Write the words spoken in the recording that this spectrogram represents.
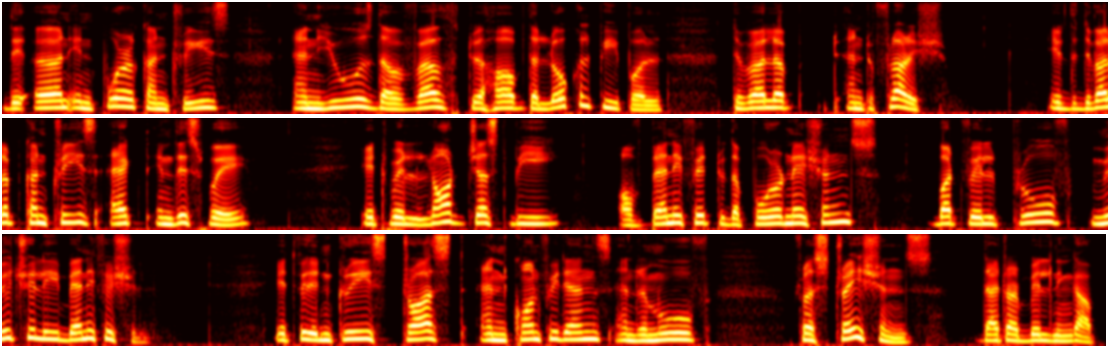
they earn in poorer countries and use the wealth to help the local people develop and to flourish. If the developed countries act in this way, it will not just be of benefit to the poorer nations, but will prove mutually beneficial. It will increase trust and confidence and remove frustrations that are building up.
